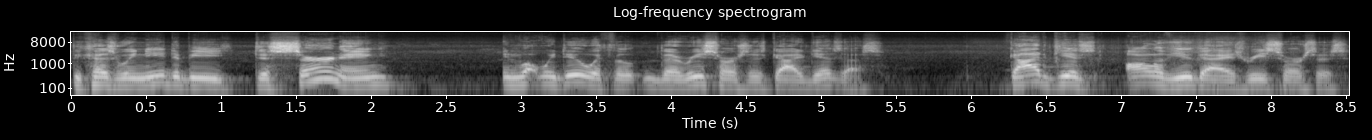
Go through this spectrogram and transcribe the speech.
because we need to be discerning in what we do with the, the resources God gives us. God gives all of you guys resources,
